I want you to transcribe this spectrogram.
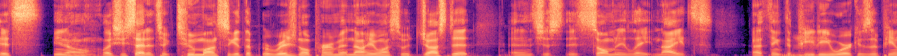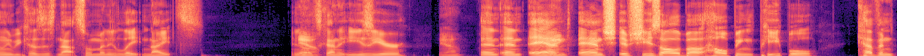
it's you know like she said, it took two months to get the original permit. Now he wants to adjust it, and it's just it's so many late nights. And I think the Mhm. PD work is appealing because it's not so many late nights. You know, Yeah. it's kind of easier Yeah. and and and and if she's all about helping people kevin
